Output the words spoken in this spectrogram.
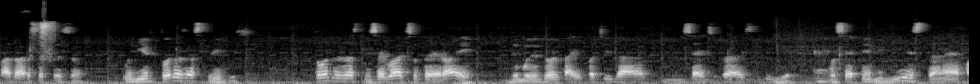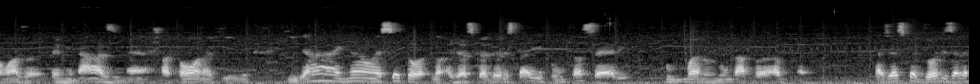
Eu adoro essa expressão unir todas as tribos. Todas as tribos. Você gosta de super-herói? O Demolidor tá aí pra te dar um set de super-heróis que queria. É. Você é feminista, né? famosa feminazi, né? Chatona, que. que ai, não, é setor. Não, a Jessica Jones tá aí, puta série. Mano, não dá pra. A Jessica Jones ela é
